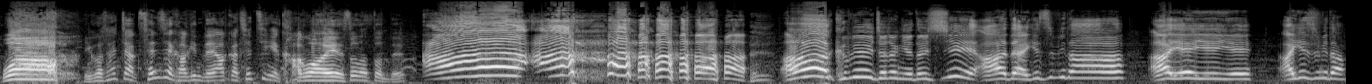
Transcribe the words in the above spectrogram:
와 이거 살짝 센세 각인데 아까 채팅에 강화해 써놨던데 아아아 아, 금요일 저녁 8시 아 네 알겠습니다 아 예 예 예 알겠습니다.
